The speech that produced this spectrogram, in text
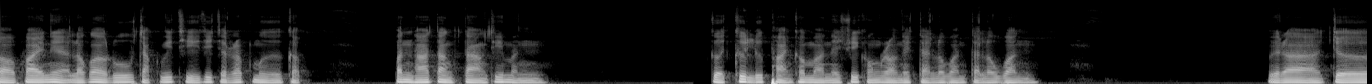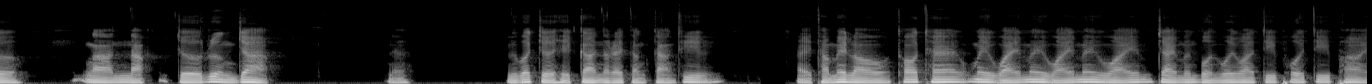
ต่อไปเนี่ยเราก็รู้จักวิธีที่จะรับมือกับปัญหาต่างๆที่มัน เกิดขึ้นหรือผ่านเข้ามาในชีวิตของเราในแต่ละวันแต่ละวัน เวลาเจองานหนักเจอเรื่องยากนะหรือว่าเจอเหตุการณ์อะไรต่างๆ ที่ทำให้เราท้อแท้ไม่ไหวไม่ไหวไม่ไหวใจมันบ่นโวยวายตีโพยตีพาย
